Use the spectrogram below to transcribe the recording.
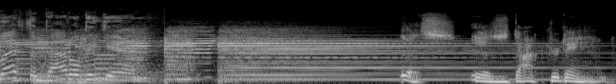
Let the battle begin. This is Dr. Dan.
